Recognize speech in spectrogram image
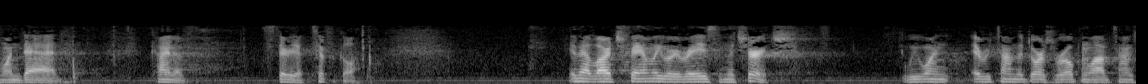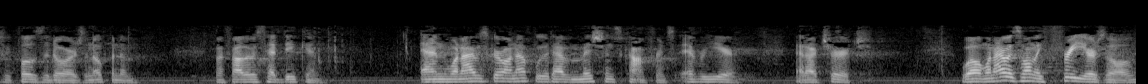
one dad kind of stereotypical. In that large family, we were raised in the church. We went, every time the doors were open, a lot of times we closed the doors and opened them. My father was head deacon. And when I was growing up, we would have a missions conference every year at our church. Well, when I was only three years old,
